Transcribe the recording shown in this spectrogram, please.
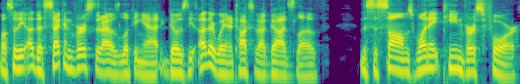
Well, so the uh, the second verse that I was looking at goes the other way and it talks about God's love. This is Psalms 118, verse 4.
